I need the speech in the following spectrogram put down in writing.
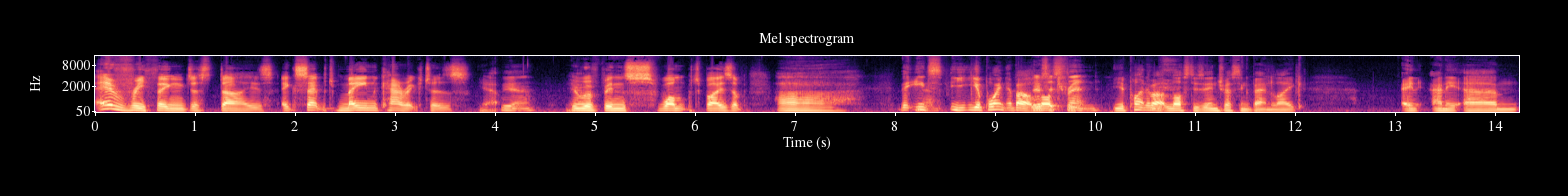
everything just dies except main characters Yeah. Yeah. who have been swamped by some. Ah. It's y your point about There's a Lost. trend. Your point about Lost is interesting, Ben. Like, and and it um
